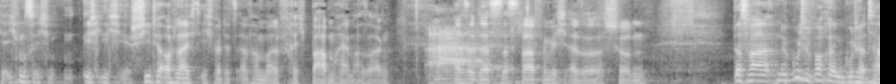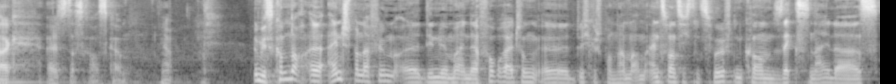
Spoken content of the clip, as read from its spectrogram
Ja, ich muss, ich, ich, ich schiete auch leicht, ich würde jetzt einfach mal frech Barbenheimer sagen. Ah, also das, das war für mich also schon, das war eine gute Woche, ein guter Tag, als das rauskam. Übrigens kommt noch äh, ein spannender Film, äh, den wir mal in der Vorbereitung äh, durchgesprochen haben. Am 21.12. kommt Zack Snyders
